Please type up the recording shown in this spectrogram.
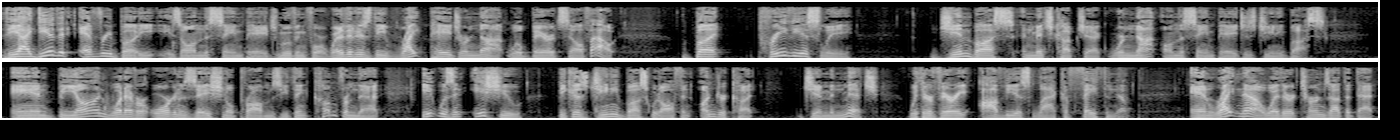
the idea that everybody is on the same page moving forward, whether it is the right page or not, will bear itself out. But previously, Jim Buss and Mitch Kupchak were not on the same page as Jeanie Buss. And beyond whatever organizational problems you think come from that, it was an issue because Jeanie Buss would often undercut Jim and Mitch with her very obvious lack of faith in them. And right now, whether it turns out that that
